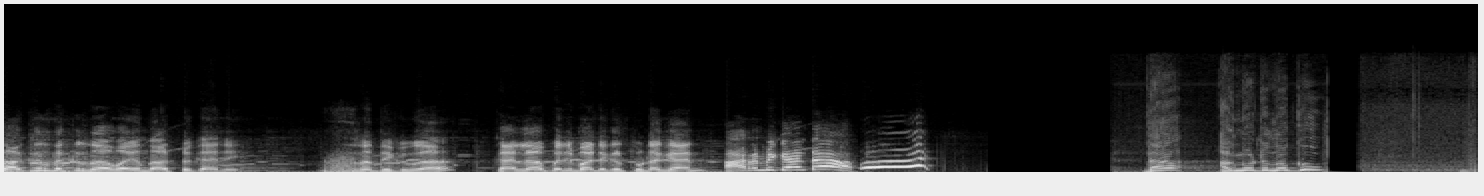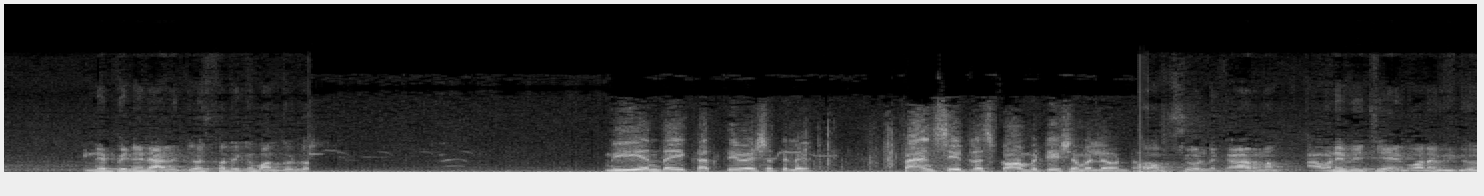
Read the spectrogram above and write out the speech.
സകൃതകൃതാവായ നാട്ടുകാരെ ശ്രദ്ധിക്കുക കലാപരിപാടികൾ തുടങ്ങാൻ ആരംഭിക്കാണ്ട ദാ അങ്ങോട്ട് നോക്കൂ. പിന്നെ പിന്നെ വർഷത്തേക്ക് പന്ത്രണ്ട് നീ എന്താ ഈ കത്തി വേഷത്തിൽ? ഫാൻസി ഡ്രസ് കോമ്പറ്റീഷൻ വല്ലതും ഉണ്ടോ? സംശയമുണ്ട് കാരണം അവനെ വെച്ച് ഞാൻ കുറെ വീഡിയോ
